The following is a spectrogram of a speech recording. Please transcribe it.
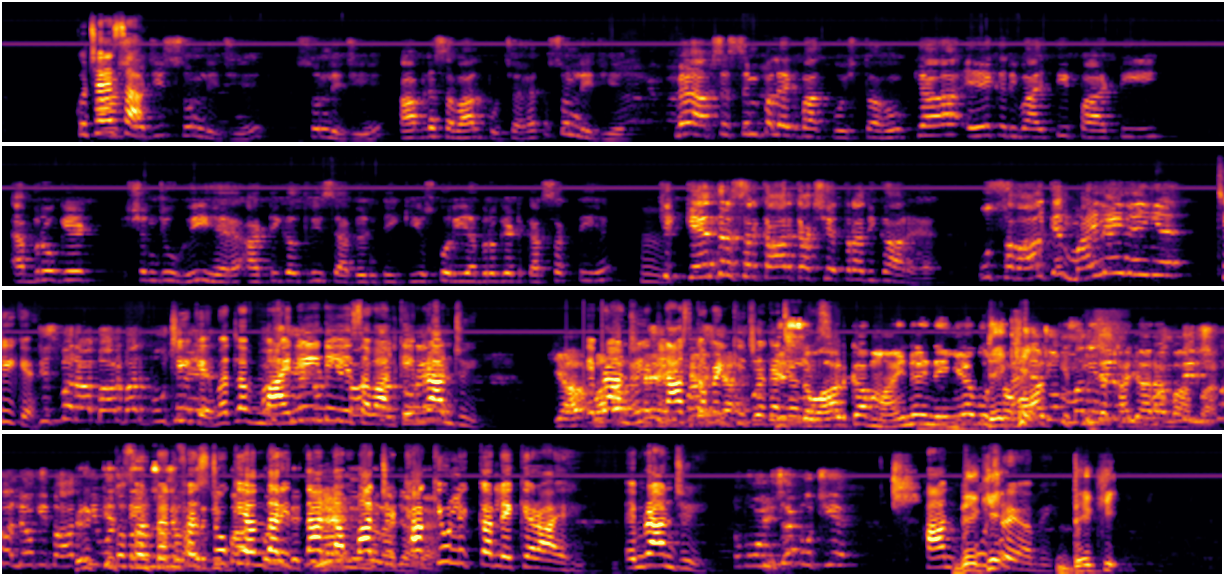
कुछ ऐसा? जी सुन लीजिए। सुन लीजिए। आपने सवाल पूछा है तो सुन लीजिए। मैं आपसे सिंपल एक बात पूछता हूँ। क्या एक रिवायती पार्टी एब्रोगेशन जो हुई है आर्टिकल 370 की? उसको रीएब्रोगेट कर सकती है? कि केंद्र सरकार का क्षेत्राधिकार है। उस सवाल के मायने ही नहीं है। ठीक है। जिस पर आप बार बार पूछ ठीक रहे है मतलब मायने ही नहीं है सवाल के। इमरान जी। इमरान जी, लास्ट कमेंट कीजिएगा जिस जल्दी सवाल का मायने नहीं है वो सवाल जो किस रखा जा रहा है बार बार वालों की बात फिर किस तो फिर मैनिफेस्टो के अंदर इतना लंबा चिट्ठा क्यों लिख कर लेकर आए हैं? इमरान जी। तो वो उनसे पूछिए। हाँ पूछ देखिए रहे हैं अभी। देखिए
